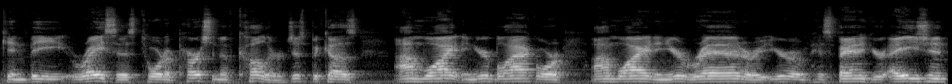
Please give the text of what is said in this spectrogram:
can be racist toward a person of color just because I'm white and you're black or I'm white and you're red or you're Hispanic, you're Asian.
